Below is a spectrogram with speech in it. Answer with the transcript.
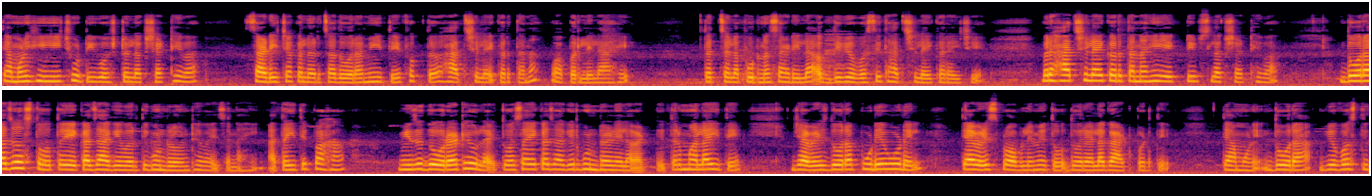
त्यामुळे ही ही छोटी गोष्ट लक्षात ठेवा. साडीच्या कलरचा दोरा मी इथे फक्त हात शिलाई करताना वापरलेला आहे. तर चला पूर्ण साडीला अगदी व्यवस्थित हात शिलाई करायची आहे. बरं हात शिलाई करताना ही एक टिप्स लक्षात ठेवा. दोरा जो असतो तो एका जागेवरती गुंडळून ठेवायचा नाही. आता इथे पहा मी जो दोरा ठेवला आहे तो असा एका जागेवर गुंडळलेला वाटतो तर मला इथे ज्यावेळेस दोरा पुढे ओढेल त्यावेळेस प्रॉब्लेम येतो दोऱ्याला गाठ पडते. त्यामुळे दोरा व्यवस्थित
